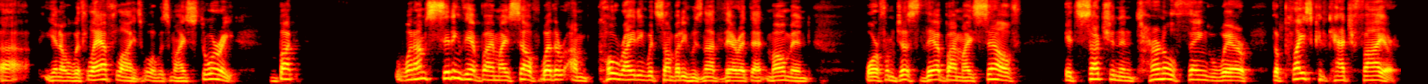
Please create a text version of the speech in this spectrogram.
uh, you know with laugh lines. Well, it was my story, but when I'm sitting there by myself, whether I'm co-writing with somebody who's not there at that moment or from just there by myself, it's such an internal thing where the place could catch fire.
